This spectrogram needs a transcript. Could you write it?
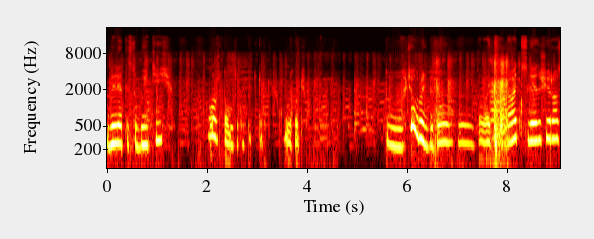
Билеты событий. Может там закупить тут. Не хочу. Все вроде бы, да. Э, Давайте, давайте в следующий раз.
